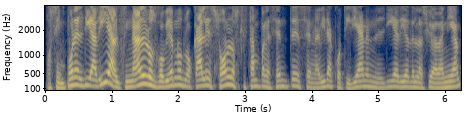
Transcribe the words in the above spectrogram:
pues se impone el día a día. Al final los gobiernos locales son los que están presentes en la vida cotidiana, en el día a día de la ciudadanía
